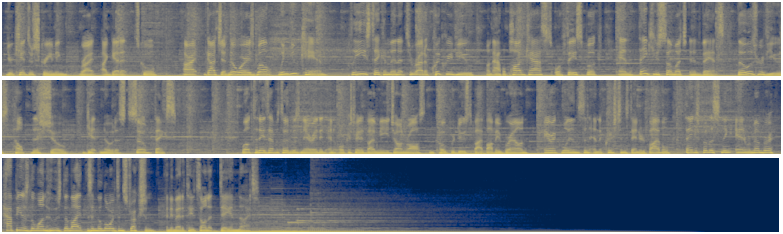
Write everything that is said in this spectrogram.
Your kids are screaming. Right, I get it. It's cool. All right, gotcha. No worries. Well, when you can, please take a minute to write a quick review on Apple Podcasts or Facebook. And thank you so much in advance. Those reviews help this show get noticed. So thanks. Well, today's episode was narrated and orchestrated by me, John Ross, and co produced by Bobby Brown, Eric Williamson, and the Christian Standard Bible. Thanks for listening, and remember, happy is the one whose delight is in the Lord's instruction, and he meditates on it day and night.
